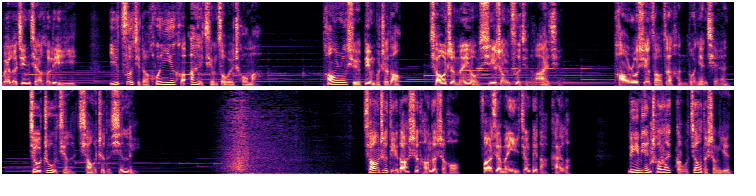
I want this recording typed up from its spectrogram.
为了金钱和利益，以自己的婚姻和爱情作为筹码。陶如雪并不知道，乔治没有牺牲自己的爱情。陶如雪早在很多年前，就住进了乔治的心里。乔治抵达食堂的时候，发现门已经被打开了，里面传来狗叫的声音。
